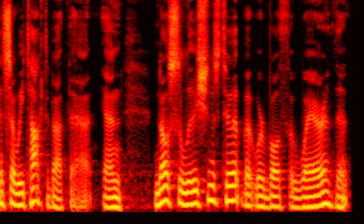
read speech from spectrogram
And so we talked about that, and no solutions to it, but we're both aware that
